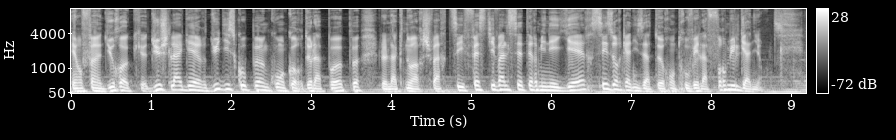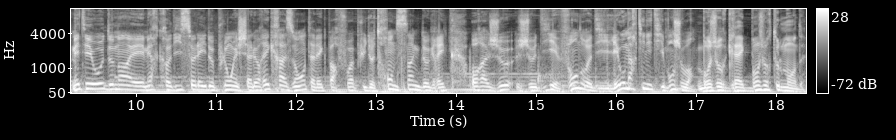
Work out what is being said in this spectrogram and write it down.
Et enfin, du rock, du schlager, du disco punk ou encore de la pop. Le Lac Noir Schwarzsee Festival s'est terminé hier. Ses organisateurs ont trouvé la formule gagnante. Météo, demain et mercredi, soleil de plomb et chaleur écrasante avec parfois plus de 35 degrés. Orageux jeudi et vendredi. Léo Martinetti, bonjour. Bonjour Greg, bonjour tout le monde.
